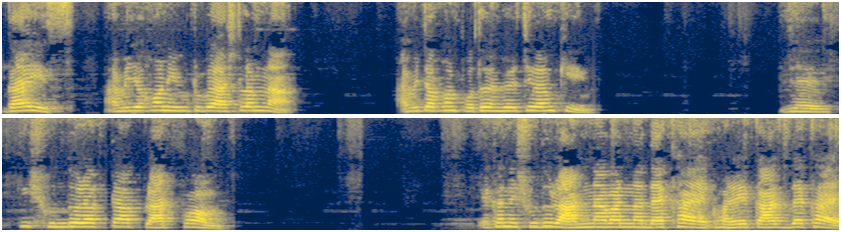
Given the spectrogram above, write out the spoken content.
গাইস আমি যখন ইউটিউবে আসলাম না আমি তখন প্রথমে ভেবেছিলাম কি যে কি সুন্দর একটা প্ল্যাটফর্ম এখানে শুধু রান্না বান্না দেখায়, ঘরের কাজ দেখায়,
